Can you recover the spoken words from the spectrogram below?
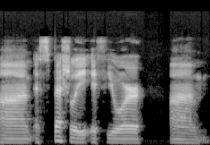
um, especially if you're um,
